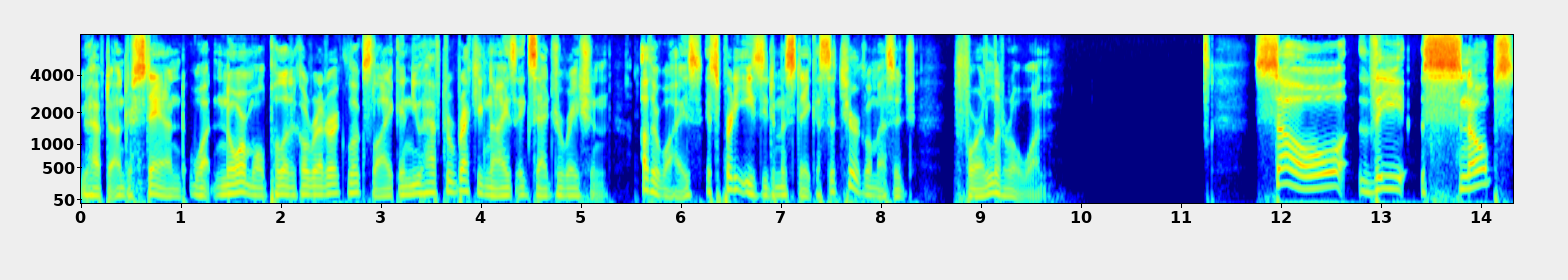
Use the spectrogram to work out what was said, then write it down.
You have to understand what normal political rhetoric looks like, and you have to recognize exaggeration. Otherwise, it's pretty easy to mistake a satirical message for a literal one. So the Snopes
